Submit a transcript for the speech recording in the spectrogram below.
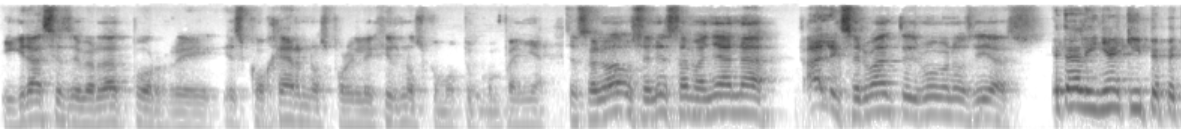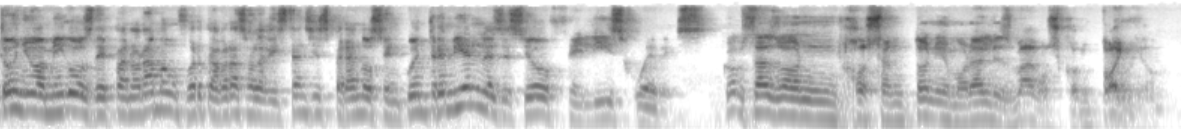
y gracias de verdad por eh, escogernos, por elegirnos como tu compañía. Te saludamos en esta mañana. Alex Cervantes, muy buenos días. ¿Qué tal, Iñaki, Pepe Toño, amigos de Panorama? Un fuerte abrazo a la distancia, esperando se encuentren bien. Les deseo feliz jueves. ¿Cómo estás, don José Antonio Morales? Vamos con Toño.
